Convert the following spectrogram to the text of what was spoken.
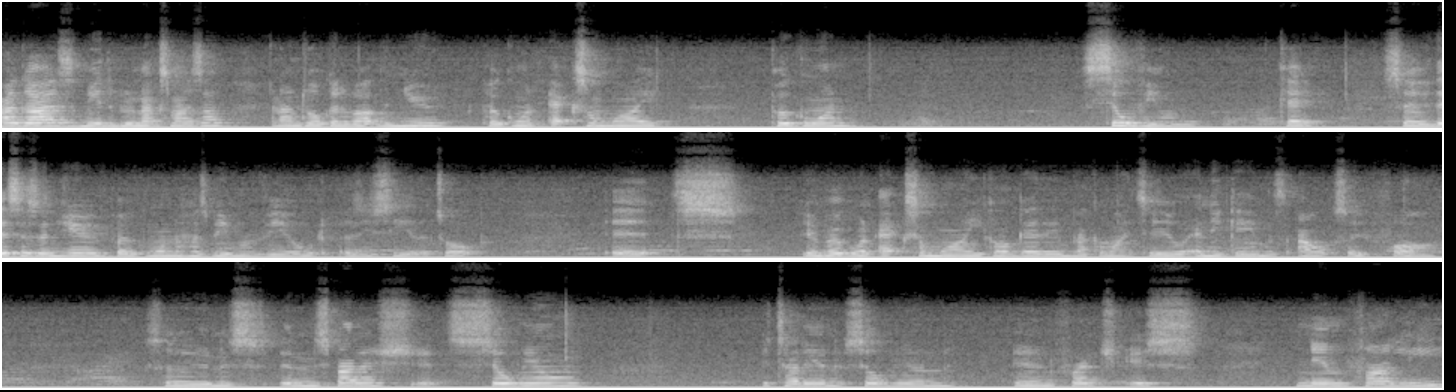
Hi guys, me the Blue Maximizer, and I'm talking about the new Pokemon X and Y Pokemon Sylveon. Okay, so this is a new Pokemon that has been revealed, as you see at the top. It's in Pokemon X and Y, you can't get it in Black and White 2 or any game that's out so far. So in, this, in Spanish, it's Sylveon, Italian, it's Sylveon, in French, it's Nymphali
